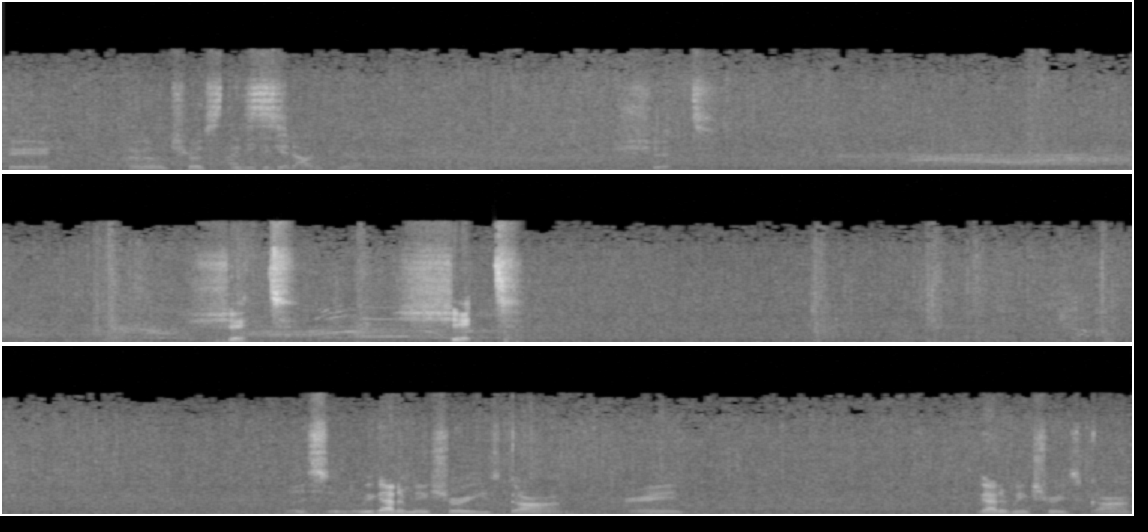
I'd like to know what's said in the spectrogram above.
Okay. I don't trust this. I need to get out of here. shit. Shit. Shit. Listen, we gotta make sure he's gone, right? Gotta make sure he's gone.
